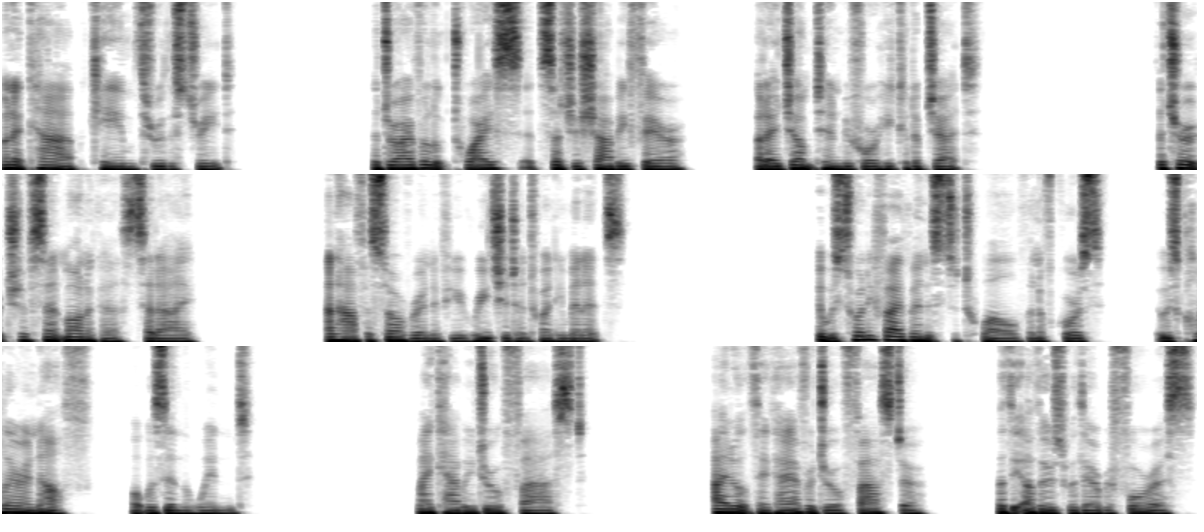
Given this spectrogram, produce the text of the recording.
when a cab came through the street. The driver looked twice at such a shabby fare but I jumped in before he could object. The Church of St. Monica, said I, and half a sovereign if you reach it in twenty minutes. It was twenty five minutes to twelve, and of course it was clear enough what was in the wind. My cabby drove fast. I don't think I ever drove faster, but the others were there before us.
